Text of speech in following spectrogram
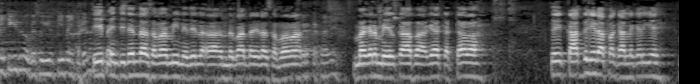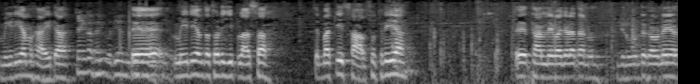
ਨੂੰ ਕੋਈ 35 ਕਿਦੋਂ ਹੋ ਗਏ ਸੂਈ 30 35 ਦਿਨ। 30 35 ਦਿਨ ਦਾ ਸਮਾਂ ਮਹੀਨੇ ਦੇ ਲ- ਅੰਦਰ ਬਾਅਦ ਦਾ ਜਿਹੜਾ ਸਮਾਂ ਵਾ। ਅਗਰ ਕੱਟਾ ਦੇ ਮਗਰ ਮੇਲ ਕਾਫ ਆ ਗਿਆ ਕੱਟਾ ਵਾ। ਤੇ ਕੱਦ ਜਿਹੜਾ ਆਪਾਂ ਗੱਲ ਕਰੀਏ ਮੀਡੀਅਮ ਹਾਈਟ ਆ। ਚੰਗਾ ਫਿਰ ਵੀ ਵਧੀਆ ਤੇ ਮੀਡੀਅਮ ਤੋਂ ਥੋੜੀ ਜੀ ਪਲੱਸ ਆ। ਤੇ ਬਾਕੀ ਸਾਫ਼ ਸੁਥਰੀ ਆ। ਤੇ ਥਾਲੇਵਾ ਜਿਹੜਾ ਤੁਹਾਨੂੰ ਜ਼ਰੂਰ ਦਿਖਾਉਨੇ ਆ।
